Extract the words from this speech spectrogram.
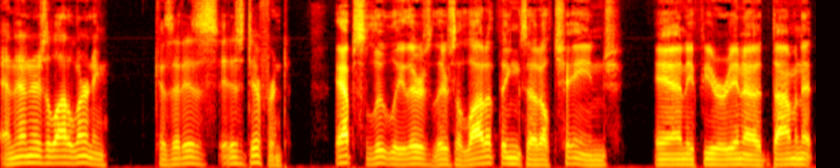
and then there's a lot of learning because it is it is different. Absolutely. There's there's a lot of things that'll change. And if you're in a dominant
